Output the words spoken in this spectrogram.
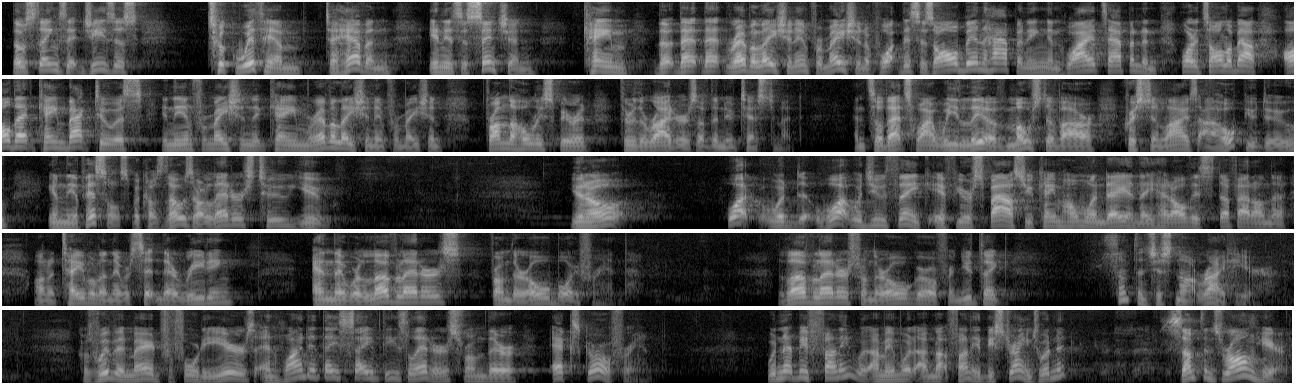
Those things that Jesus took with him to heaven in his ascension came the, that, that revelation information of what this has all been happening and why it's happened and what it's all about, all that came back to us in the information that came, revelation information from the Holy Spirit through the writers of the New Testament. And so that's why we live most of our Christian lives, I hope you do, in the epistles, because those are letters to you. You know, what would, what would you think if your spouse, you came home one day and they had all this stuff out on, the, on a table and they were sitting there reading, and they were love letters from their old boyfriend? Love letters from their old girlfriend. You'd think, something's just not right here. Because we've been married for 40 years, and why did they save these letters from their ex girlfriend? Wouldn't that be funny? I mean, what, uh, I'm not funny, it'd be strange, wouldn't it? Something's wrong here.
